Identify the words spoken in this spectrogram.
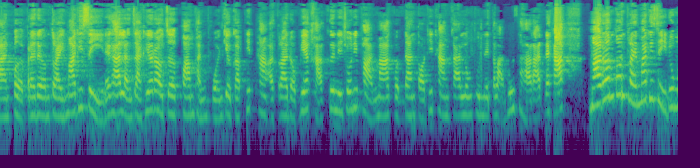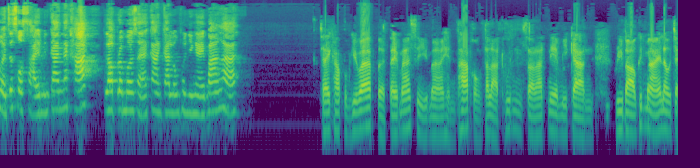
การเปิดประเดิมไตรมาสที่4นะคะหลังจากที่เราเจอความผันผวนเกี่ยวกับทิศทางอัตราดอกเบี้ยขาขึ้นในช่วงที่ผ่านมากดดันต่อทิศทางการลงทุนในตลาดหุ้นสหรัฐนะคะ มาเริ่มต้นไตรมาสที่ 4 ดูเหมือนจะสดใสเหมือนกันนะคะ เราประเมินสถานการณ์การลงทุนยังไงบ้างคะใช่ครับ ผมคิดว่าเปิดไตรมาสสี่มาเห็นภาพของตลาดหุ้นสหรัฐเนี่ยมีการรีบาวขึ้นมาให้เราใจ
